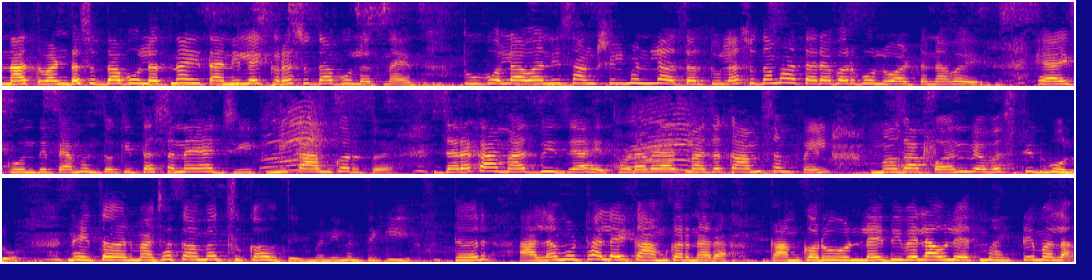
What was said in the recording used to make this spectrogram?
नातवंडसुद्धा बोलत नाहीत आणि लेकरंसुद्धा बोलत नाहीत. तू बोलावं आणि सांगशील म्हणलं तर तुलासुद्धा म्हाताऱ्यावर बोलू वाटणार वय. हे ऐकून दिप्या म्हणतो की तसं नाही आजी मी काम करतोय. जरा कामात बिझी आहे. थोड्या वेळात माझं काम संपेल. मग आपण व्यवस्थित बोलू. नाहीतर माझ्या कामात चुका होतील. म्हणे म्हणते की तर आला मोठा लय काम करणारा. काम करून लय दिवे लावलेत माहिती आहे मला.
